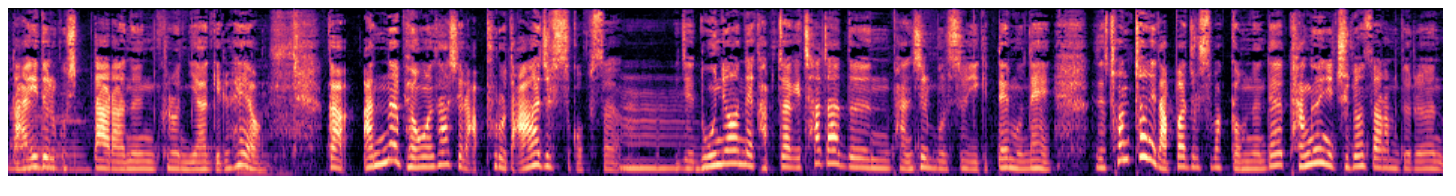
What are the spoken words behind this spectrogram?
나이 아. 들고 싶다라는 그런 이야기를 해요. 그러니까 안느 병은 사실 앞으로 나아질 수가 없어요. 음. 이제 노년에 갑자기 찾아든 반실물수이기 때문에 천천히 나빠질 수밖에 없는데 당연히 주변 사람들은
